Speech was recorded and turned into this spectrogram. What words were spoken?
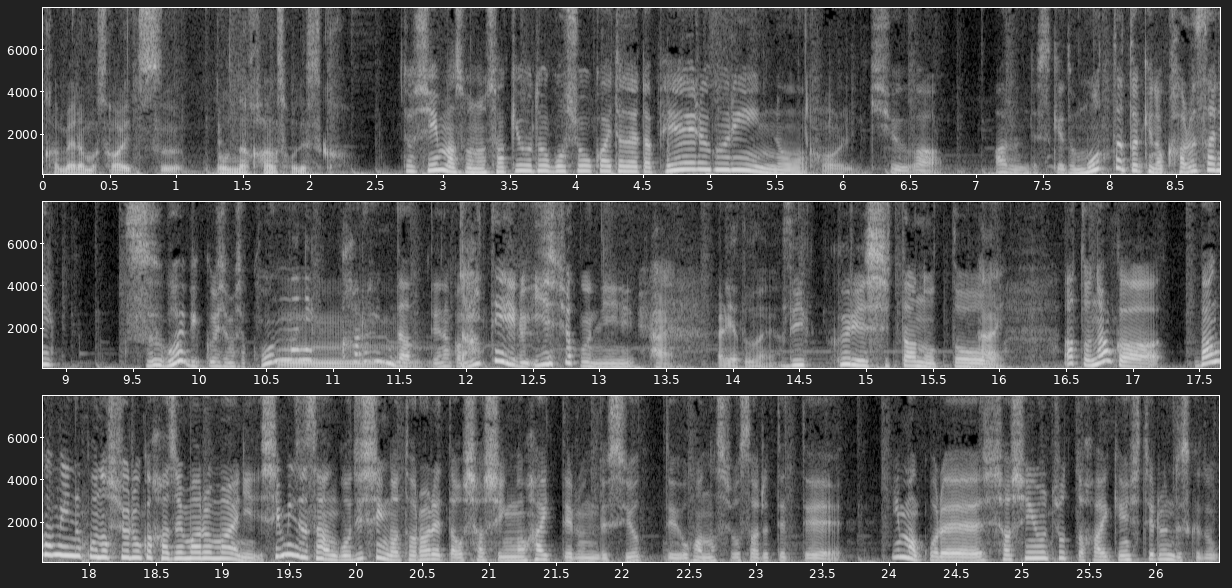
カメラも触りつつどんな感想ですか？私今その先ほどご紹介いただいたペールグリーンのはい。機種があるんですけど持った時の軽さにすごいびっくりしました。こんなに軽いんだってなんか見ている以上にはい、ありがとうございます。びっくりしたのと、はい、あとなんか番組のこの収録始まる前に清水さんご自身が撮られたお写真が入ってるんですよっていうお話をされてて今これ写真をちょっと拝見してるんですけど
